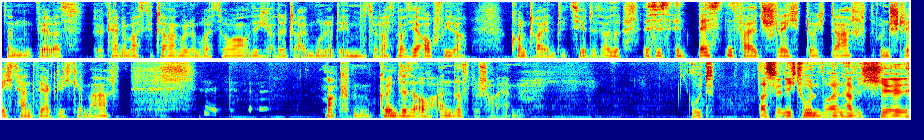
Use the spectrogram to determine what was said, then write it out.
dann wäre das, wer keine Maske tragen will im Restaurant sich alle drei Monate impfen zu lassen, was ja auch wieder kontraindiziert ist. Also es ist bestenfalls schlecht durchdacht und schlecht handwerklich gemacht. Man könnte es auch anders beschreiben. Gut, was wir nicht tun wollen, habe ich äh,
